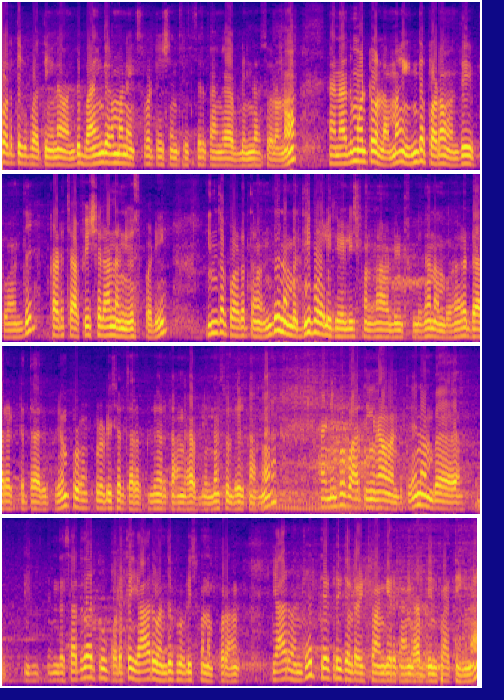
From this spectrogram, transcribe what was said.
படத்துக்கு பார்த்தீங்கன்னா வந்து பயங்கரமான எக்ஸ்பெக்டேஷன்ஸ் வச்சுருக்காங்க அப்படின்னு தான் சொல்லணும். அண்ட் அது மட்டும் இல்லாமல் இந்த படம் வந்து இப்போ வந்து கிடச்ச அஃபிஷியலான நியூஸ் படி இந்த படத்தை வந்து நம்ம தீபாவளிக்கு ரிலீஸ் பண்ணலாம் அப்படின்னு சொல்லி தான் நம்ம டேரக்டர் தரப்புலையும் ப்ரொ ப்ரொடியூசர் தரப்புலையும் இருக்காங்க அப்படின்னு தான் சொல்லியிருக்காங்க. அண்ட் இப்போ பார்த்தீங்கன்னா வந்துட்டு நம்ம இந்த சர்தார் கூ படத்தை யார் வந்து ப்ரொடியூஸ் பண்ண போகிறாங்க யார் வந்து தேட்ரிக்கல் ரைட்ஸ் வாங்கியிருக்காங்க அப்படின்னு பார்த்தீங்கன்னா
